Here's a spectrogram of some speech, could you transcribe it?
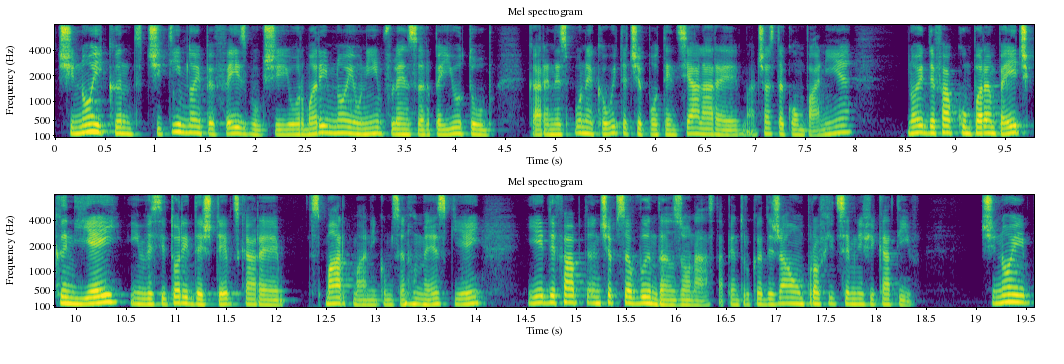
și noi când citim noi pe Facebook și urmărim noi un influencer pe YouTube care ne spune că uite ce potențial are această companie, noi de fapt cumpărăm pe aici când ei, investitorii deștepți care smart money, cum se numesc ei, ei de fapt încep să vândă în zona asta pentru că deja au un profit semnificativ. Și noi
